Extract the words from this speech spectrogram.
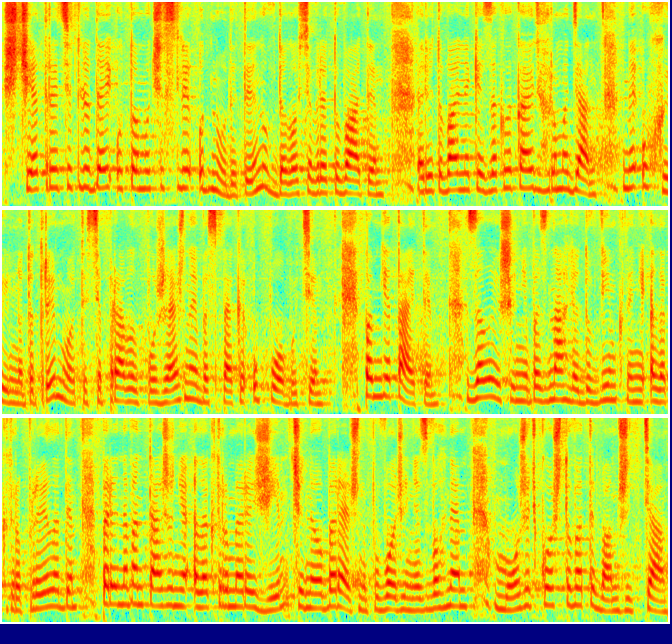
Ще 30 людей, у тому числі одну дитину, вдалося врятувати. Рятувальники закликають громадян неухильно дотримуватися правил пожежної безпеки у побуті. Пам'ятайте, залишені без нагляду ввімкнені електроприлади, перенавантаження електромережі чи необережне поводження з вогнем можуть коштувати вам життя.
